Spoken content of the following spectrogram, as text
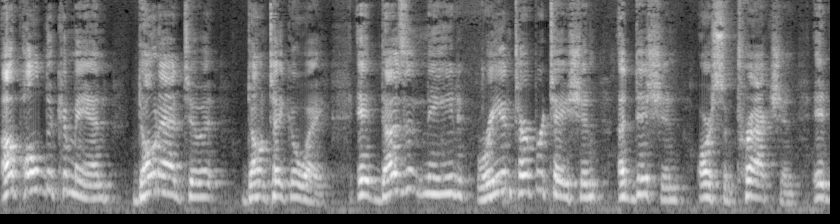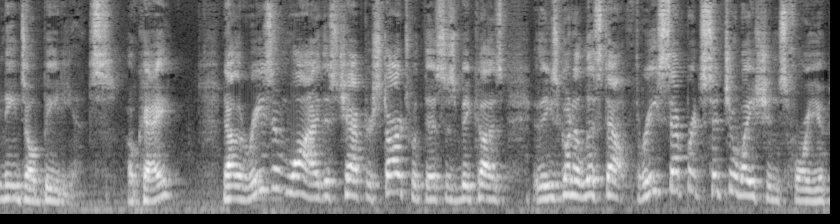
uphold the command, don't add to it, don't take away. It doesn't need reinterpretation, addition, or subtraction. It needs obedience. Okay? Now, the reason why this chapter starts with this is because he's going to list out three separate situations for you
